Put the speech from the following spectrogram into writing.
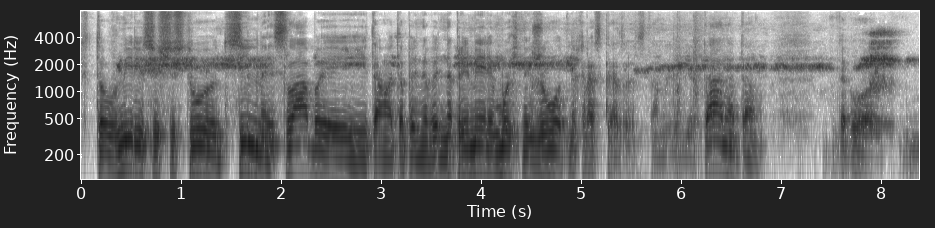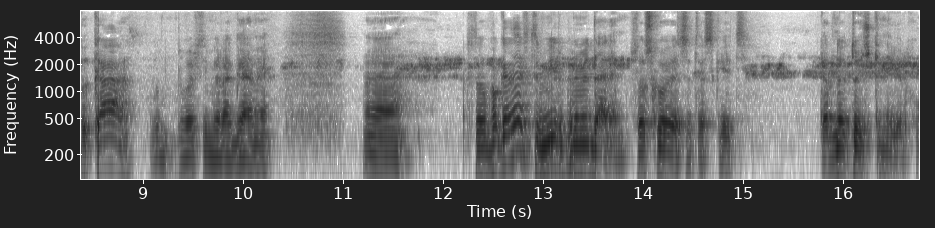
что в мире существуют сильные, слабые, и там это на примере мощных животных рассказывается, там, левитана, там, такого быка с большими рогами, э, чтобы показать, что мир пирамидален, все сходится, так сказать, к одной точке наверху.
